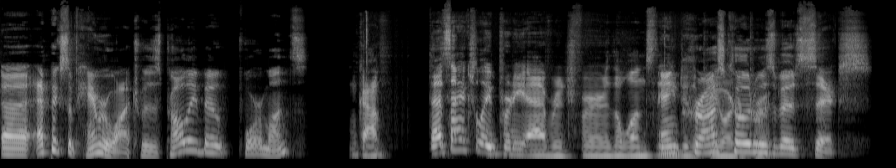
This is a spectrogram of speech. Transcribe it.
Uh, Epics of Hammerwatch was probably about four months, okay, that's actually pretty average for the ones that you and do the pre-order Crosscode was about six.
